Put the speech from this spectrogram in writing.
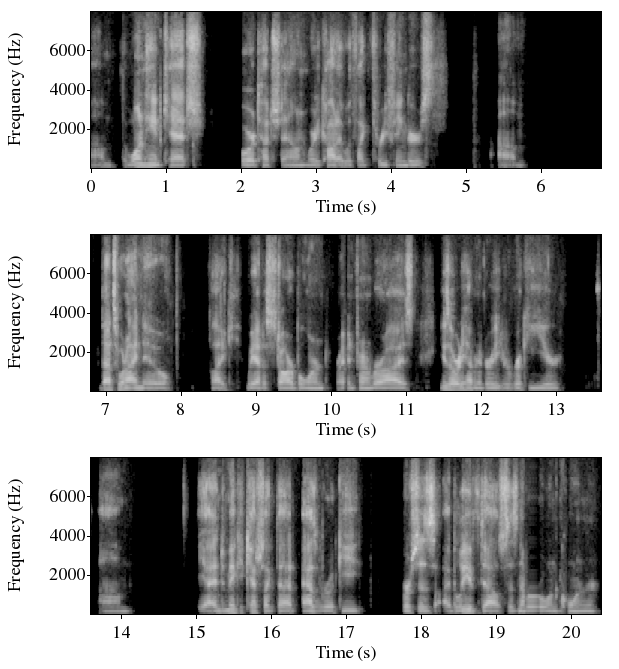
Um, the one hand catch or a touchdown where he caught it with like three fingers. Um, that's when I knew like we had a star born right in front of our eyes. He's already having a great rookie year. Um, yeah, and to make a catch like that as a rookie versus, I believe, Dallas's number one corner,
